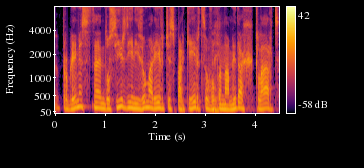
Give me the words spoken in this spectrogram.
het probleem is, het zijn dossiers die je niet zomaar eventjes parkeert of op een namiddag klaart.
